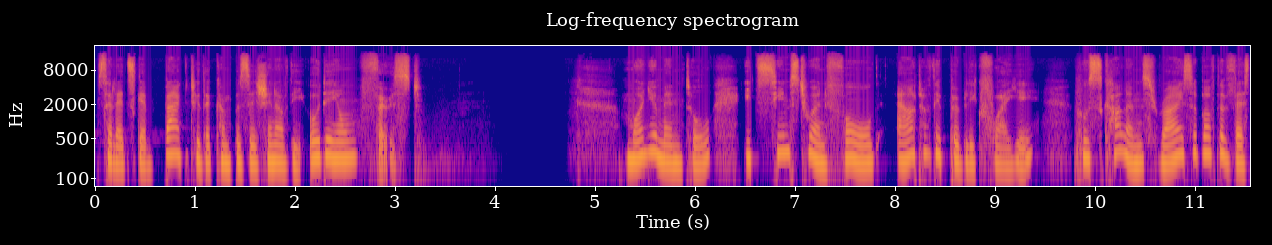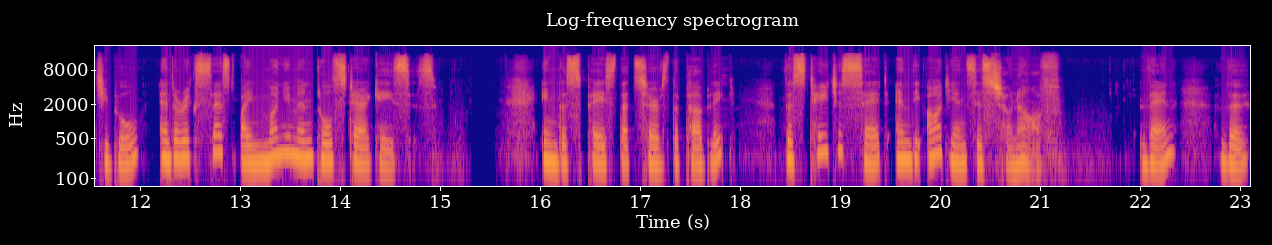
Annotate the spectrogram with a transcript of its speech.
So let's get back to the composition of the Odeon first. Monumental, it seems to unfold out of the public foyer, whose columns rise above the vestibule and are accessed by monumental staircases. In the space that serves the public, the stage is set and the audience is shown off. Then, the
